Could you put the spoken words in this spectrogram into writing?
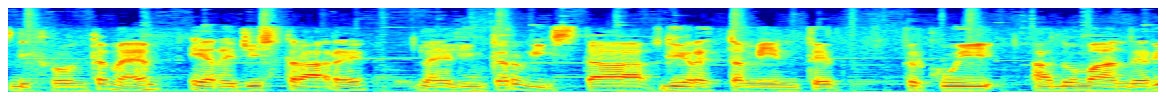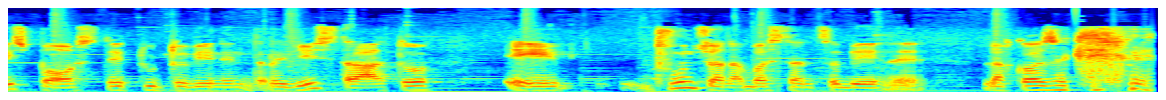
di fronte a me e registrare l'intervista direttamente. Per cui a domande e risposte tutto viene registrato e funziona abbastanza bene. La cosa che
